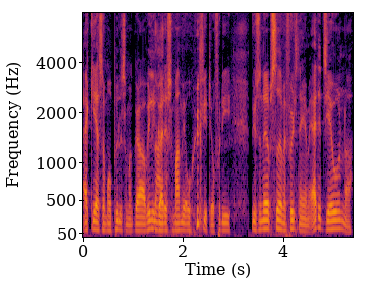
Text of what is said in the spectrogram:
agere så modbydeligt, som man gør, og hvilket Nej. gør det så meget mere uhyggeligt jo, fordi vi jo så netop sidder med følelsen af, jamen er det djævlen, og,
